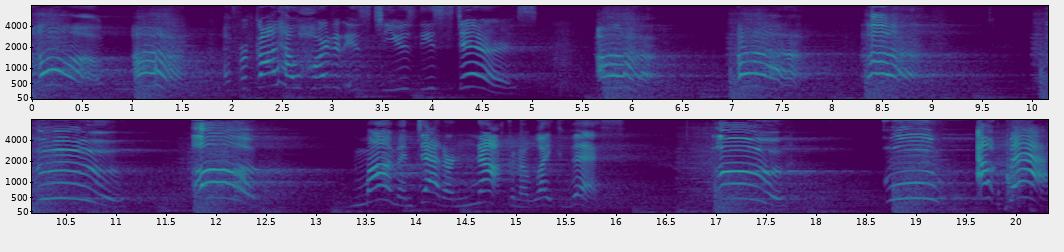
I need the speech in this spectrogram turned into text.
Oh, ah, I forgot how hard it is to use these stairs. Ah, ah, ah. Ooh! Ugh! Mom and Dad are not gonna like this. Ooh! Ooh! Out back!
